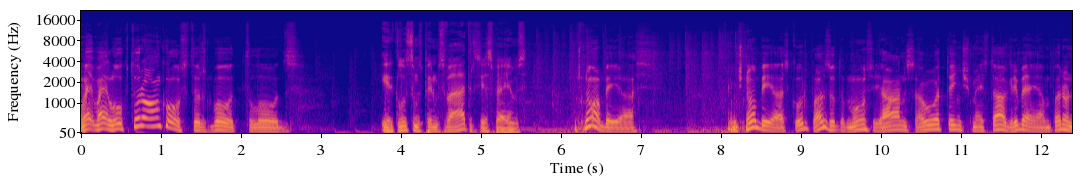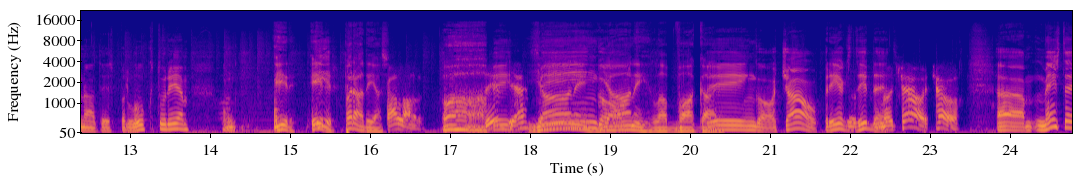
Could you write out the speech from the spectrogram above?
Vai, vai lūk, tur onkulis tur būtu, lūdzu? Ir klusums pirms vētras, iespējams. Viņš nobijās. Viņš nobijās, kur pazuda mūsu Jānis Avotiņš. Mēs tā gribējām parunāties par lukturiem. Un, un ir, ir, ir, parādījās. Oh, Zird, ja? Jāni, Bingo. Jāni, labvakar. Bingo, čau, prieks dzirdēt. No, čau, čau. Uh, mēs te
